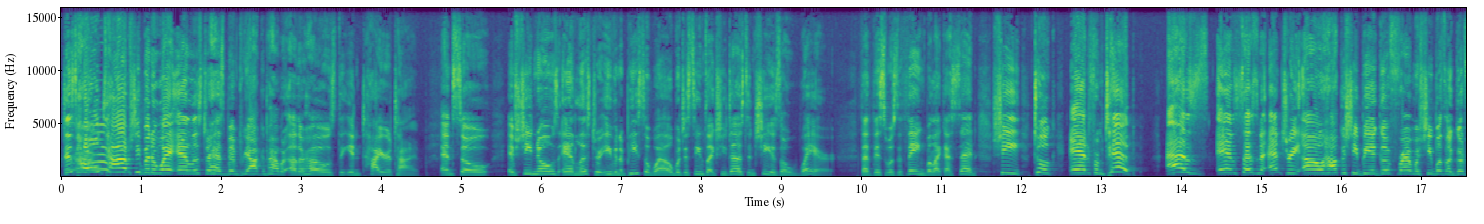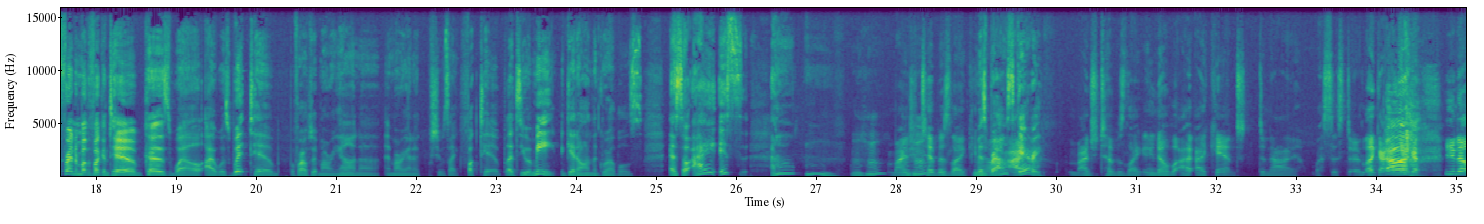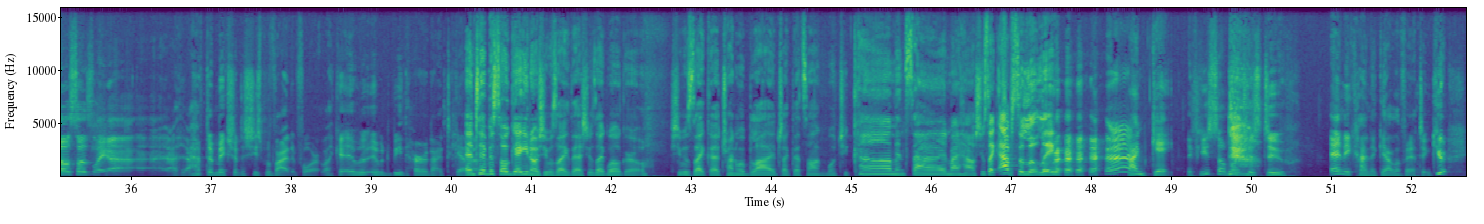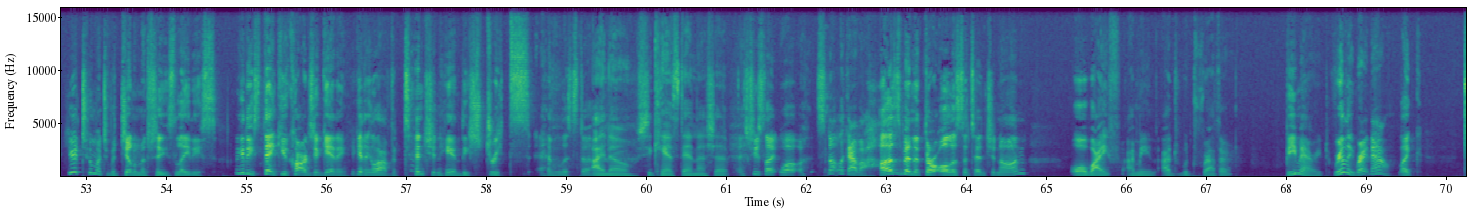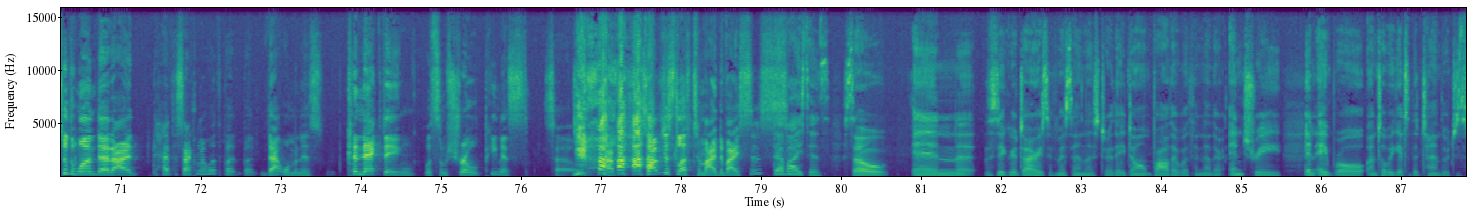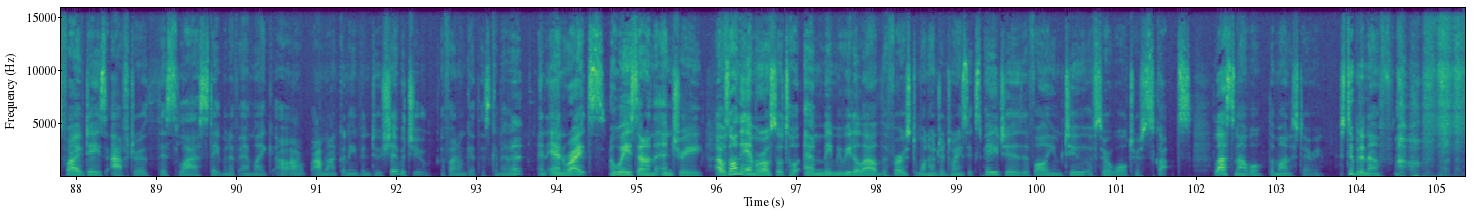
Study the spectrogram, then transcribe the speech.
This whole time she been away, Ann Lister has been preoccupied with other hoes the entire time. And so, if she knows Ann Lister even a piece of well, which it seems like she does, then she is aware that this was the thing. But like I said, she took Ann from Tib. As Ann says in the entry, oh, how could she be a good friend when she wasn't a good friend of motherfucking Tib? Because, well, I was with Tib before I was with Mariana, and Mariana, she was like, fuck Tib. Let's you and me get on the grubbles. And so I, it's, I don't, mm, mm-hmm, mind you, mm-hmm. Tib is like Miss know, Brown's I- scary. mind you, Tib is like you know, but I, I can't deny my sister. Like I, I'm not gonna, you know, so it's like uh, I- I have to make sure that she's provided for. Like it would it would be her and I together. And Tib is so gay, you know, she was like that. She was like, well, girl. She was like uh, trying to oblige, like that song, Won't You Come Inside My House? She was like, absolutely. I'm gay. if you so much as do any kind of gallivanting, you're you're too much of a gentleman for these ladies. Look at these thank you cards you're getting. You're getting a lot of attention here in these streets Ann Lister. I know. She can't stand that shit. And she's like, Well, it's not like I have a husband to throw all this attention on. Or wife. I mean, I would rather be married. Really, right now. Like to the one that I had the sacrament with, but but that woman is connecting with some shriveled penis. So I'm, so I'm just left to my devices. Devices. So in the Secret Diaries of Miss Ann Lister, they don't bother with another entry in April until we get to the 10th, which is five days after this last statement of M. Like, I, I'm not going to even do shit with you if I don't get this commitment. And Anne writes a ways down on the entry I was on the Amoroso till M made me read aloud the first 126 pages of Volume 2 of Sir Walter Scott's last novel, The Monastery. Stupid enough.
